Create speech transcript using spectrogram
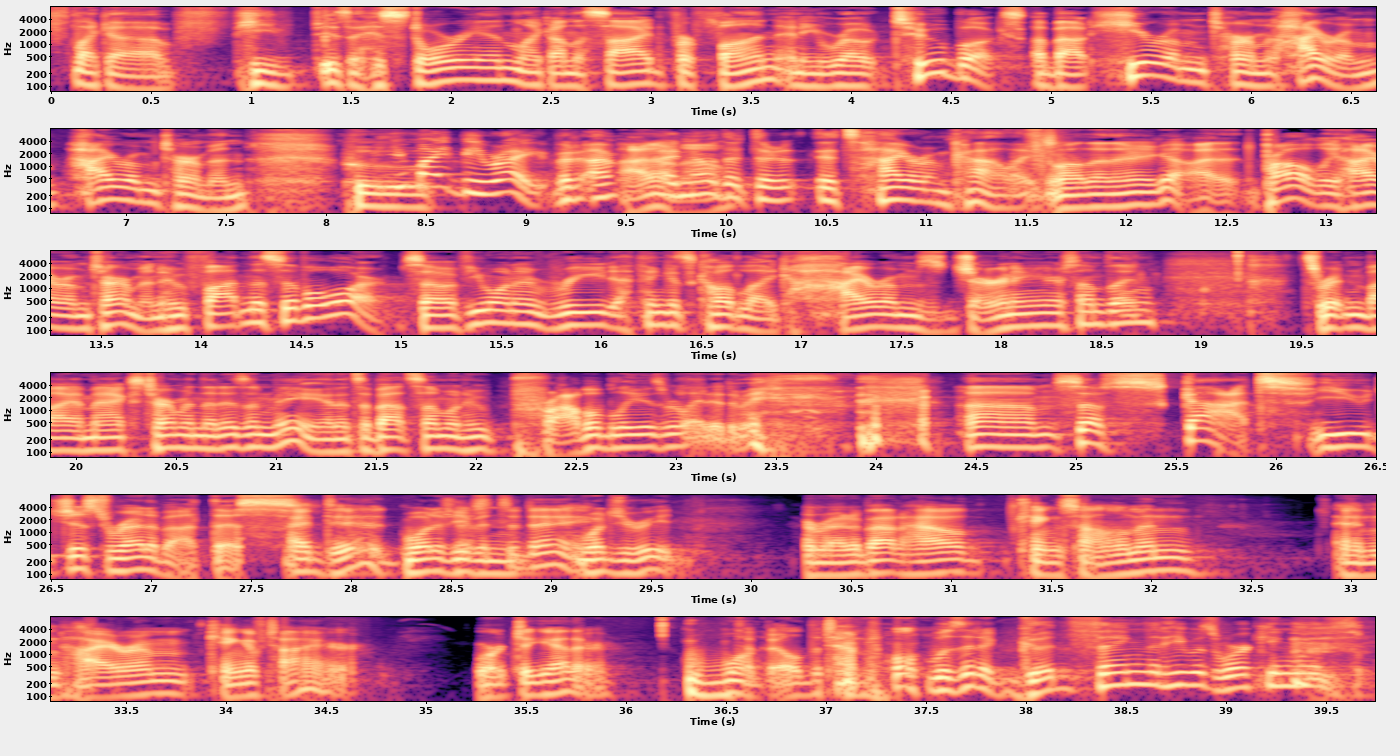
like a he is a historian like on the side for fun, and he wrote two books about Hiram Terman, Hiram Hiram Terman, who You might be right, but I, I I, know, know. that there, it's Hiram College. Well, then there you go. Uh, Probably Hiram Terman, who fought in the Civil War. So if you want to read, I think it's called like Hiram's Journey or something. It's written by a Max Terman that isn't me, and it's about someone who probably is related to me. um, so Scott, you just read about this. I did. What have you been today? What did you read? I read about how King Solomon and Hiram, king of Tyre, worked together to build the temple. Was it a good thing that he was working with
